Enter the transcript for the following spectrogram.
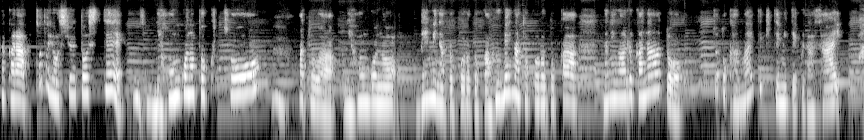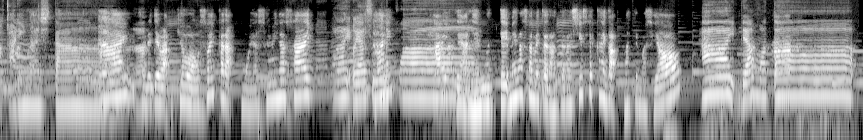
だから、ちょっと予習として、日本語の特徴、うんあとは日本語の便利なところとか不便なところとか、何があるかなと、ちょっと考えてきてみてください。わかりました。はい。それでは、今日は遅いから、もうおやすみなさい。はい、おやすみなさい。はい。では、眠って目が覚めたら新しい世界が待ってますよ。はい。ではまた。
